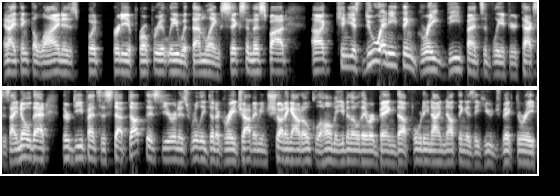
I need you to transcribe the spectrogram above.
And I think the line is put pretty appropriately with them laying six in this spot. Uh, can you do anything great defensively if you're Texas? I know that their defense has stepped up this year and has really done a great job. I mean, shutting out Oklahoma, even though they were banged up, 49 nothing is a huge victory.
